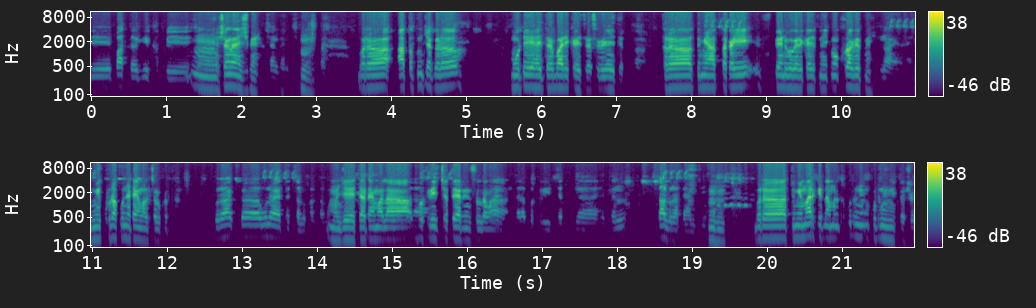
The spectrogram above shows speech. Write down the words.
ते खपरी हम्म, शेंगदाण्याची पेंड. शेंगदाण्याची. बरं आता तुमच्याकडं मोठे आहेत बारीक आहेत सगळे आहेत. हा. तर तुम्ही आता काही पेंड वगैरे काही देत नाही किंवा खुराक देत नाही? नाही नाही. तुम्ही खुराक कोणत्या टायमाला चालू करता? खुराक अं, उन्हाळ्यातच चालू करतात म्हणजे त्या टायमाला बकरीच्या तयारी चालता हा, मला जरा बकरीच्या अं, ह्याच्यानं चालू राहते आमची. बरं तुम्ही मार्केटला म्हणलं तर कुठून कुठून निघतो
